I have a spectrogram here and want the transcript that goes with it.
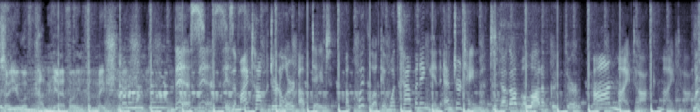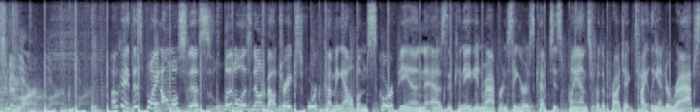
So you have come here for information. This, is a My Talk Dirt Alert update. A quick look at what's happening in entertainment. We dug up a lot of good dirt. On My Talk. My Talk. Listen and learn. Okay, at this point, almost as little is known about Drake's forthcoming album, Scorpion, as the Canadian rapper and singer has kept his plans for the project tightly under wraps.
